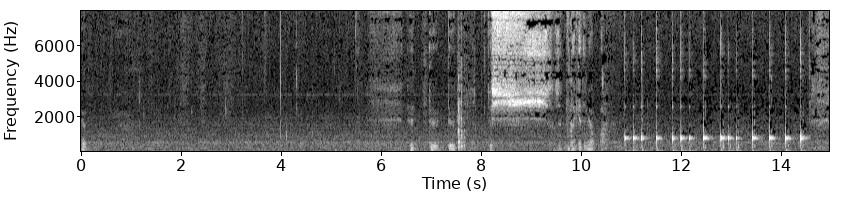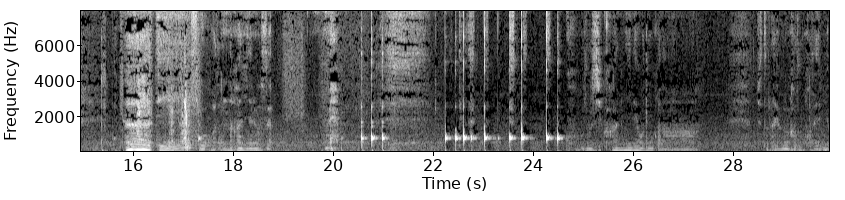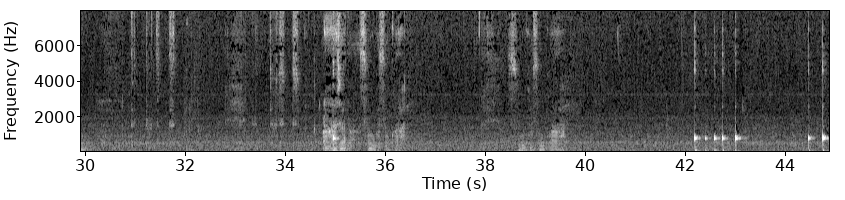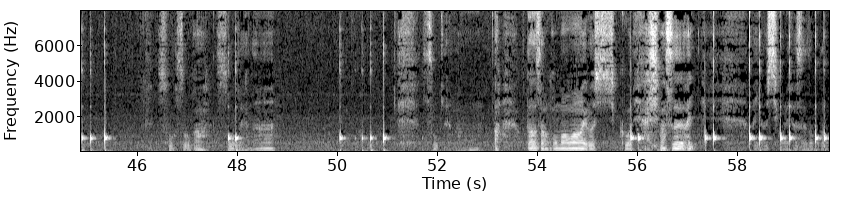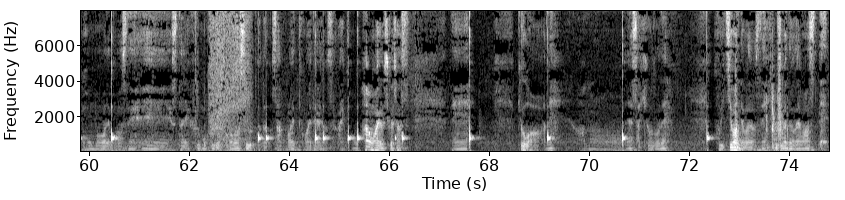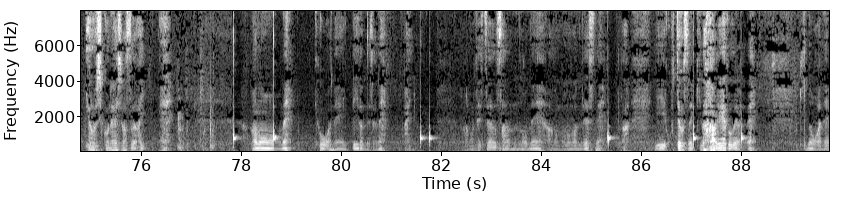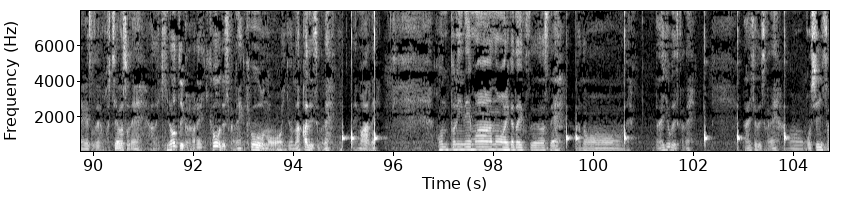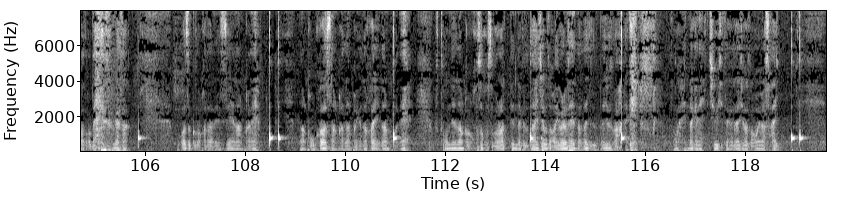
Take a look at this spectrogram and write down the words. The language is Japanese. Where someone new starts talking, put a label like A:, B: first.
A: よよし30分だけやってみようはーて今日はどんな感じになりますかそうかそうか。そうだよな。そうだよな。あ歌田さんこんばんは。よろしくお願いします。はい、はい、よろしくお願いします。どうもどうもこんばんはでございますね。えー、スタイフ目標このまますぐ歌田さんこうやってこうやってあります。はいこんばんは。よろしくお願いします。ね今日はねあのー、ね先ほどね1番でございますね。1番でございます。ね、よろしくお願いします。はい。ね。あのー、ね、今日はね、行ってきたんですよね。はい。あの、哲也さんのね、あの、モノマネですね。あ、いえこちらこそね、昨日はありがとうございましたね。昨日はね、ありがとうございます。こちらこそね、あの、昨日というか、あれ、今日ですかね。今日の夜中ですよね。ねまあね。本当にね、まあ、あの、ありがたいことでございますね。あのー、ね、大丈夫ですかね。大丈夫ですかねあの、ご主人様とか大丈夫ですか？皆さん。ご家族の方はですね、なんかね、なんかお母さんがなんか夜中になんかね、布団でなんかこそこそ笑ってんだけど大丈夫とか言われませんか？大丈夫、大丈夫ですか？はい。その辺だけね、注意してたら大丈夫だと思います。はい。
